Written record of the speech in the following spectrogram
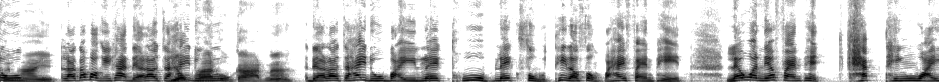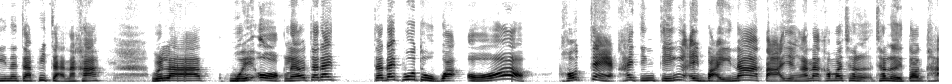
ดูขึ้นให้เราต้องบอกงี้ค่ะ เดี๋ยวเราจะเดี๋ยวให้พดูลาดโอกาสนะ เดี๋ยวเราจะให้ดูใบเลขทูบเลขสูตรที่เราส่งไปให้แฟนเพจ แล้ววันนี้แฟนเพจแคปทิ้งไว้นะจ๊ะพี่จ๋านะคะ เวลาหวยออกแล้วจะได้จะได้พูดถูกว่า อ๋อ เขาแจกให้จริง ๆ ไอ้ใบหน้าตาอย่างนั้นนะเขามาเฉลยเฉลยตอนท้า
